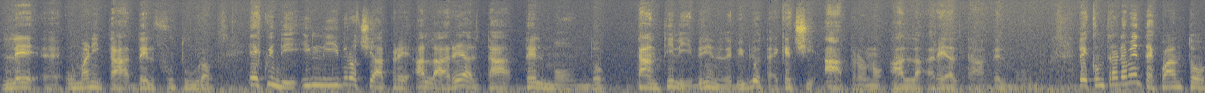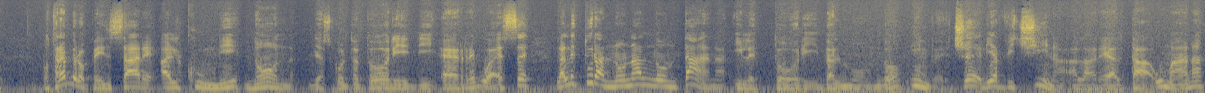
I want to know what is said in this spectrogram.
le eh, umanità del futuro e quindi il libro ci apre alla realtà del mondo. Tanti libri nelle biblioteche ci aprono alla realtà del mondo. Beh, contrariamente a quanto Potrebbero pensare alcuni, non gli ascoltatori di RWS, la lettura non allontana i lettori dal mondo, invece li avvicina alla realtà umana,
